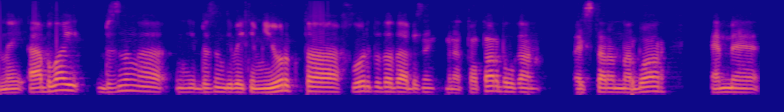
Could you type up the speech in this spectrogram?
не ә былай э, не- безнең дип әйтим Нью-Йоркта, Флоридада да безнең менә татар булган рестораннар бар. Әмма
